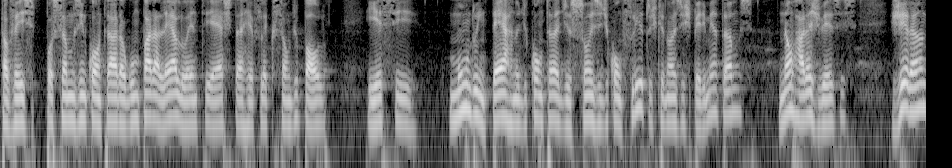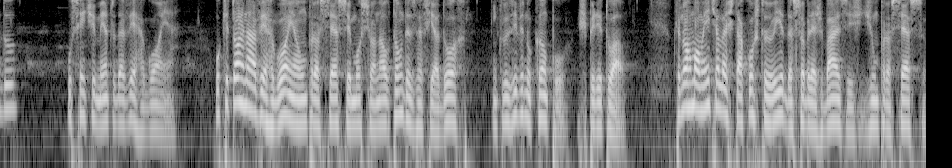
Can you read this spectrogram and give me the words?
Talvez possamos encontrar algum paralelo entre esta reflexão de Paulo e esse mundo interno de contradições e de conflitos que nós experimentamos, não raras vezes, gerando o sentimento da vergonha. O que torna a vergonha um processo emocional tão desafiador, inclusive no campo espiritual? Porque normalmente ela está construída sobre as bases de um processo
